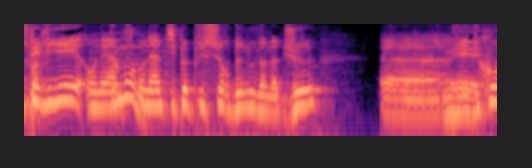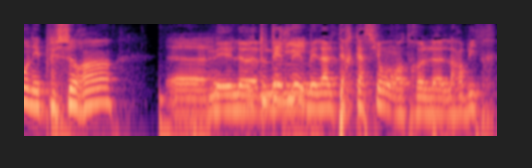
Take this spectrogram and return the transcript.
tout est lié. On est, Tout un, on est un petit peu plus sûr de nous dans notre jeu. Euh, Mais- Et du coup, on est plus serein. Euh, Mais, le, tout mais, est lié. mais- mais l'altercation entre l'arbitre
